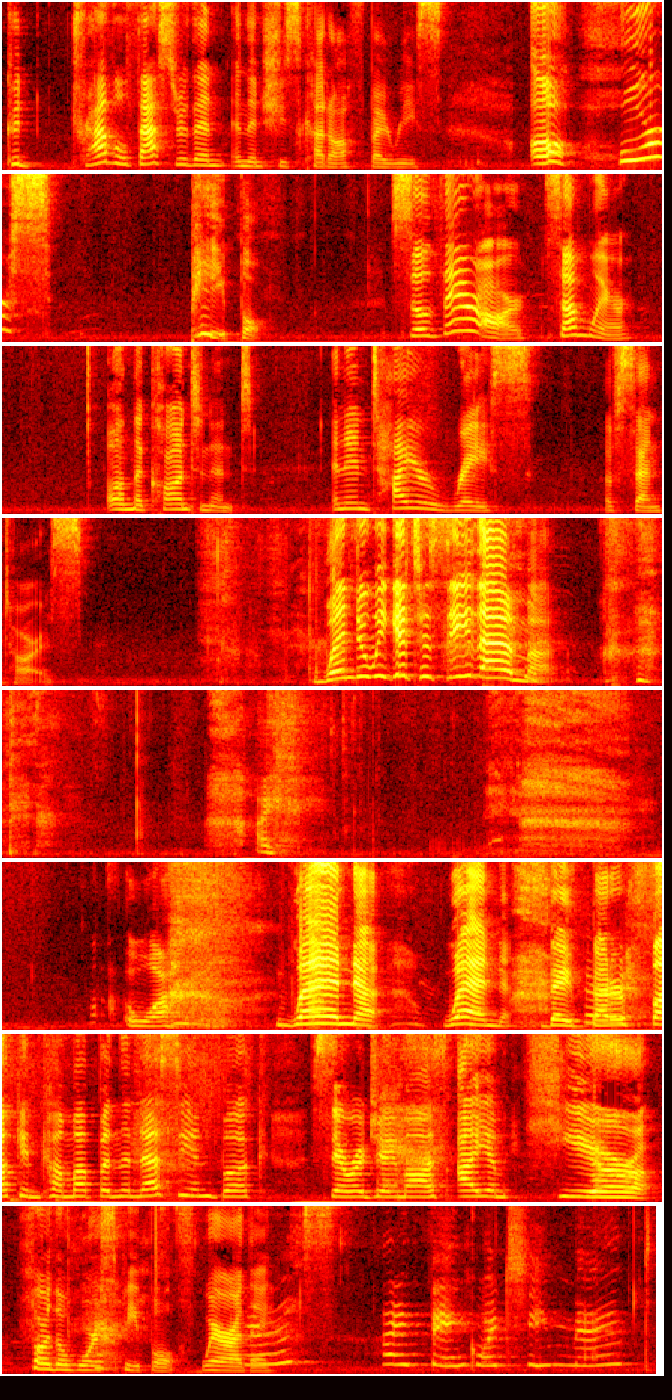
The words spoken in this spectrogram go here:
could travel faster than. And then she's cut off by Rhys. A horse people. So there are, somewhere on the continent, an entire race of centaurs. When do we get to see them? I Wow. When? When? They better fucking come up in the Nessian book. Sarah J. Maas, I am here for the horse people. Where are they? Yes, I think what she meant.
